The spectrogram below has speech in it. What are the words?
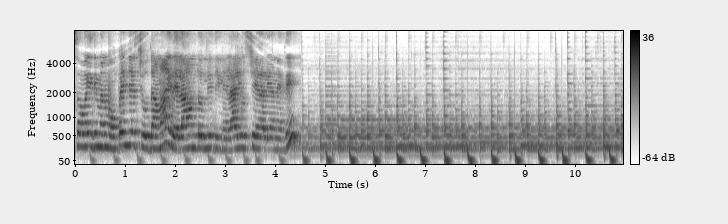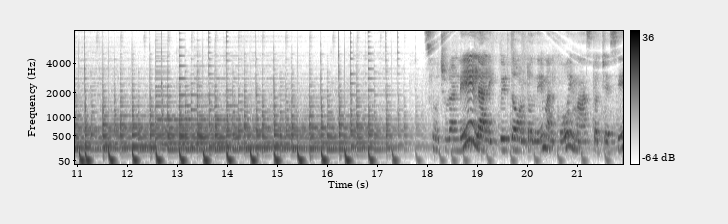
సో ఇది మనం ఓపెన్ చేసి చూద్దామా? ఇది ఎలా ఉంటుంది? దీన్ని ఎలా యూజ్ చేయాలి అనేది. సో చూడండి ఇలా లిక్విడ్తో ఉంటుంది మనకు ఈ మాస్క్ వచ్చేసి.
